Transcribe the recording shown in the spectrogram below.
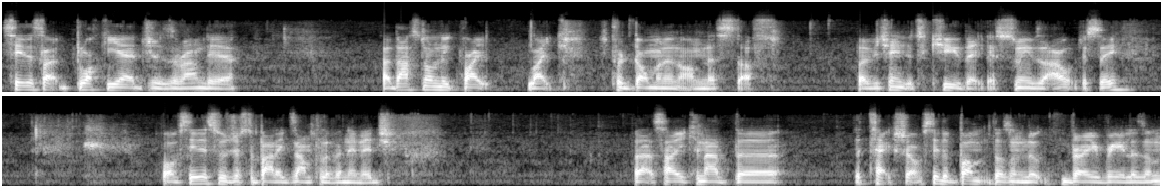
see this like blocky edges around here? Like that's normally quite like predominant on this stuff. But if you change it to cubic, it smooths it out, you see? But obviously this was just a bad example of an image. But that's how you can add the, the texture. Obviously the bump doesn't look very realism.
